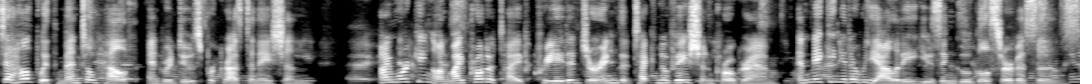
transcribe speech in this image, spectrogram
to help with mental health and reduce procrastination. I'm working on my prototype created during the Technovation program and making it a reality using Google services.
